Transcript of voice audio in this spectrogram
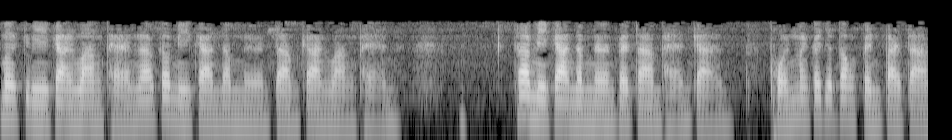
เมื่อมีการวางแผนแล้วก็มีการดำเนินตามการวางแผน ถ้ามีการดำเนินไปตามแผนการ ผลมันก็จะต้องเป็นไปตาม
